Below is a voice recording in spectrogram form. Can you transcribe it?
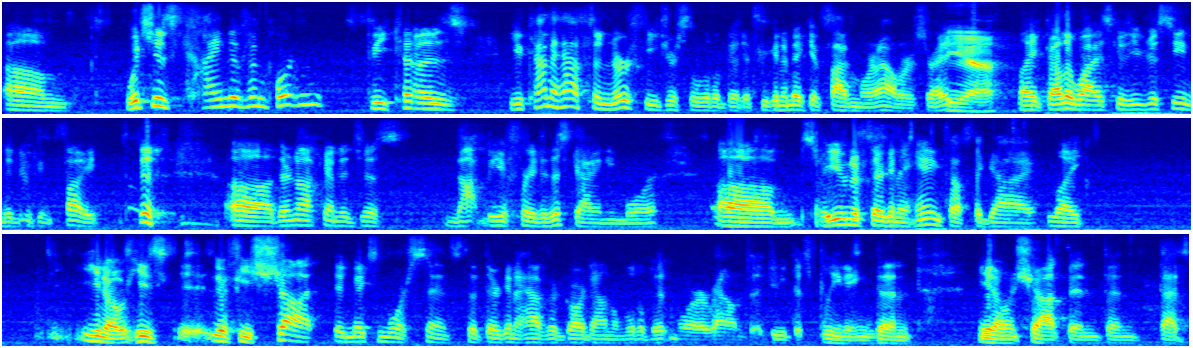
um, which is kind of important because you kind of have to nerf Idris a little bit if you're going to make it five more hours, right? Yeah. Like otherwise, because you've just seen the Duke can fight, uh, they're not going to just not be afraid of this guy anymore. Um, so even if they're going to handcuff the guy, like you know, he's if he's shot, it makes more sense that they're going to have their guard down a little bit more around a dude that's bleeding than you know and shot than than that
